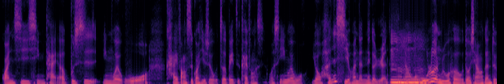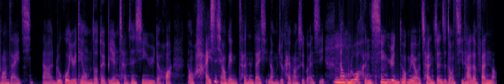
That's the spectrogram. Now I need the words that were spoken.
关系形态，而不是因为我开放式关系，所以我这辈子开放式。我是因为我有很喜欢的那个人，嗯、然后我无论如何我都想要跟对方在一起。那如果有一天我们都对别人产生性欲的话，那我还是想要跟你产生在一起，那我们就开放式关系。但我们如果很幸运都没有产生这种其他的烦恼，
